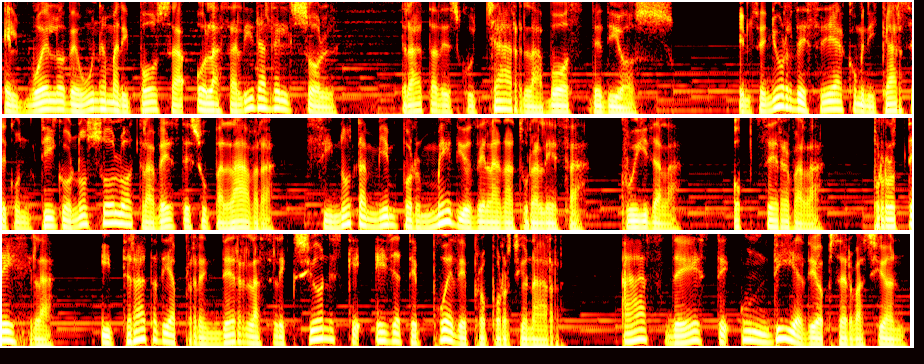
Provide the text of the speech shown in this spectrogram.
el vuelo de una mariposa o la salida del sol, trata de escuchar la voz de Dios. El Señor desea comunicarse contigo no solo a través de su palabra, sino también por medio de la naturaleza. Cuídala, obsérvala, protégela y trata de aprender las lecciones que ella te puede proporcionar. Haz de este un día de observación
